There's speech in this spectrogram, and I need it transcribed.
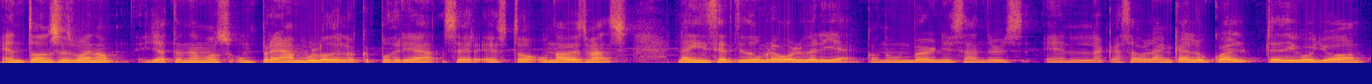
Entonces, bueno, ya tenemos un preámbulo de lo que podría ser esto una vez más. La incertidumbre volvería con un Bernie Sanders en la Casa Blanca, lo cual te digo yo,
